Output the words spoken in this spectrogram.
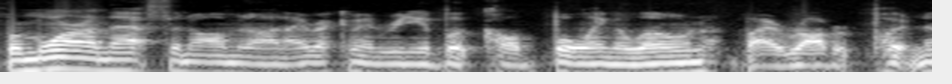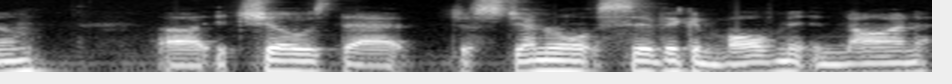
for more on that phenomenon, I recommend reading a book called Bowling Alone by Robert Putnam. Uh, it shows that just general civic involvement in non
